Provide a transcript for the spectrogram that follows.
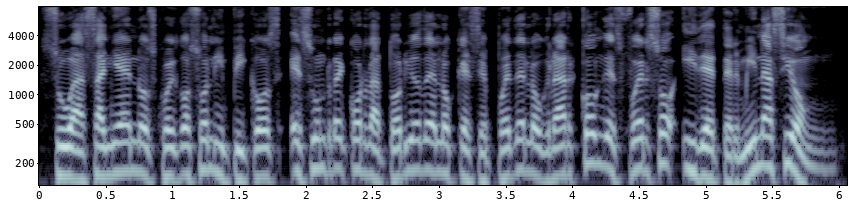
Su hazaña en los Juegos Olímpicos es un recordatorio de lo que se puede lograr con esfuerzo y determinación.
